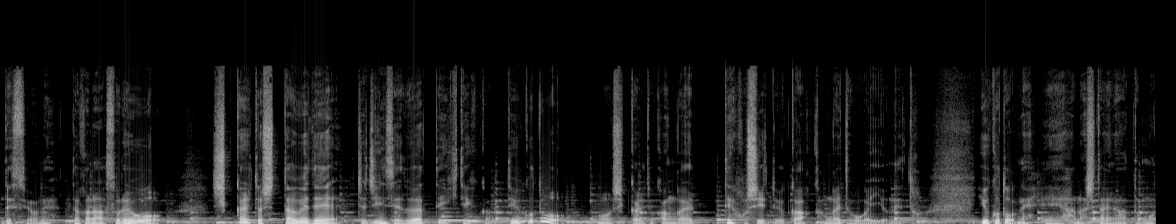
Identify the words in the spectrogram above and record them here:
んですよね。だからそれをしっかりと知った上でじゃあ人生どうやって生きていくかっていうことをしっかりと考えてほしいというか考えた方がいいよねということをね、えー話したいなと思っ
